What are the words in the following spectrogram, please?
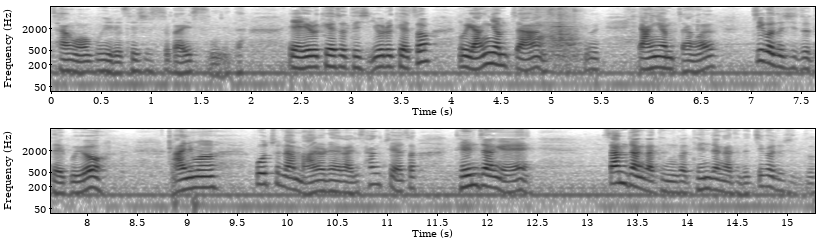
장어 구이를 드실 수가 있습니다. 예, 이렇게 해서 드시, 이렇게 해서 요 양념장, 요 양념장을 찍어 드셔도 되고요. 아니면 고추나 마늘 해가지고 상추해서 된장에 쌈장 같은 거, 된장 같은 데 찍어 주셔도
